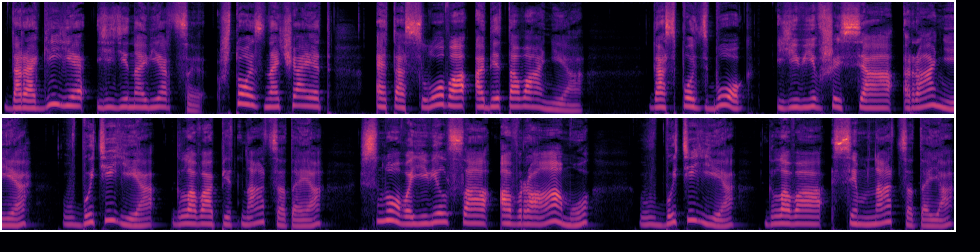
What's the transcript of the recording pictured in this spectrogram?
Дорогие единоверцы, что означает это слово обетования – Господь Бог, явившийся ранее в Бытие, глава 15, снова явился Аврааму в Бытие, глава 17,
